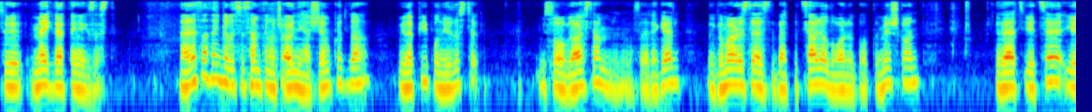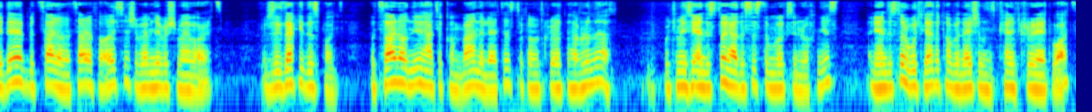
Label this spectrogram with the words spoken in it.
to make that thing exist. Now let's not think of this as something which only Hashem could know. We know people knew this too we saw last time, and we'll say it again. The Gemara says about Betzalel, the one who built the Mishkan, that Yedeh Betzalel Letzaref HaOsish Shabem Niver Shemay which is exactly this point. Betzalel knew how to combine the letters to create the heaven and the earth, which means he understood how the system works in Ruchnius, and he understood which letter combinations can create what,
